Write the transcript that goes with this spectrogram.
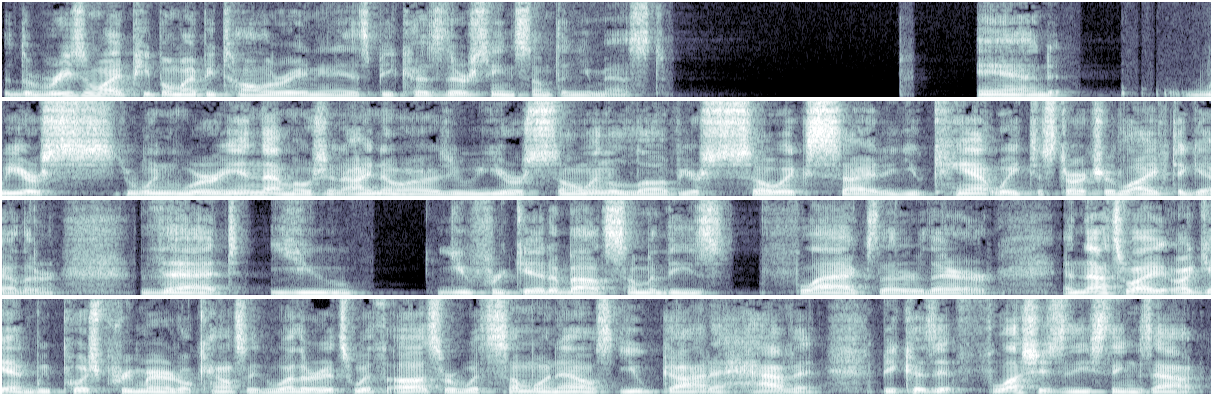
the reason why people might be tolerating is because they're seeing something you missed. And we are, when we're in that motion, I know you- you're so in love, you're so excited, you can't wait to start your life together that you, you forget about some of these flags that are there. And that's why, again, we push premarital counseling, whether it's with us or with someone else, you got to have it because it flushes these things out.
